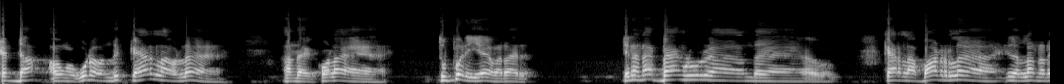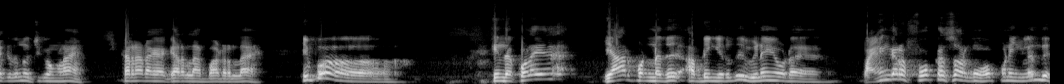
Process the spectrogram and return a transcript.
ஹெட்டாக அவங்க கூட வந்து கேரளாவில் அந்த கொலை துப்பறிய வராரு. என்னென்னா பெங்களூர் அந்த கேரளா பார்டரில் இதெல்லாம் நடக்குதுன்னு வச்சுக்கோங்களேன். கர்நாடகா கேரளா பார்டரில் இப்போது இந்த கொலையை யார் பண்ணது அப்படிங்கிறது வினயோட பயங்கர ஃபோக்கஸாக இருக்கும். ஓப்பனிங்லேருந்து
